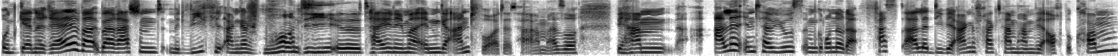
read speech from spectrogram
und generell war überraschend, mit wie viel Engagement die äh, TeilnehmerInnen geantwortet haben. Also wir haben alle Interviews im Grunde oder fast alle, die wir angefragt haben, haben wir auch bekommen.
